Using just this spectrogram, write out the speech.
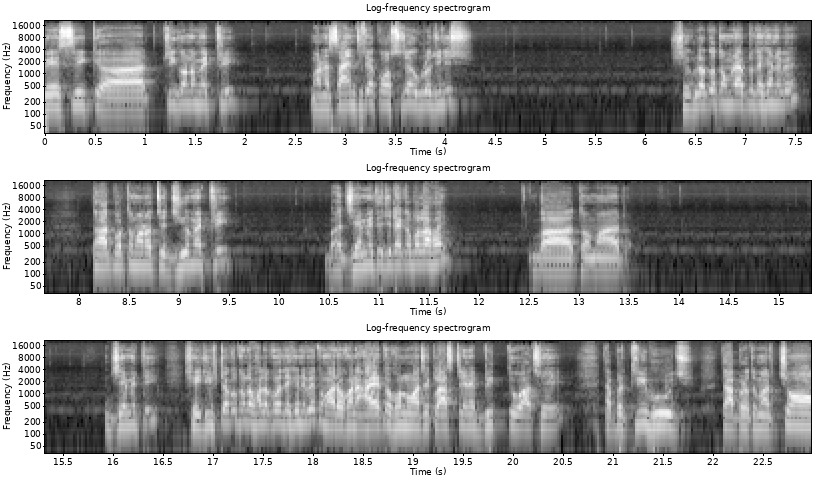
বেসিক ট্রিগোনোমেট্রি মানে সাইন থিটা কস থিটা ওগুলো জিনিস, সেগুলোকেও তোমরা একটু দেখে নেবে। তারপর তোমার হচ্ছে জিওমেট্রি বা জ্যামিতি যেটাকে বলা হয়, বা তোমার জ্যামিতি, সেই জিনিসটাকেও তোমরা ভালো করে দেখে নেবে। তোমার ওখানে আয়তঘন আছে ক্লাস টেনে বৃত্ত আছে, তারপরে ত্রিভুজ, তারপরে তোমার চং,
